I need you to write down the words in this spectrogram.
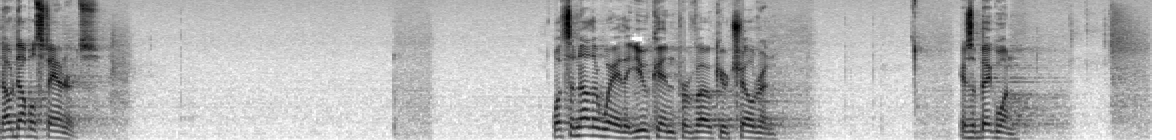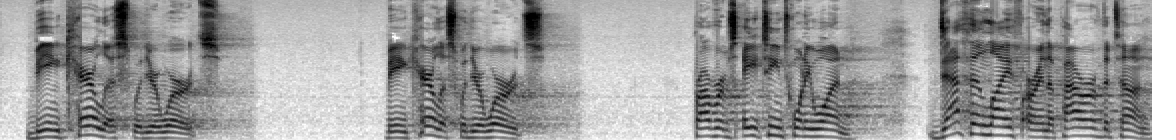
No double standards. What's another way that you can provoke your children? Here's a big one being careless with your words. Being careless with your words. Proverbs 18:21 Death and life are in the power of the tongue,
